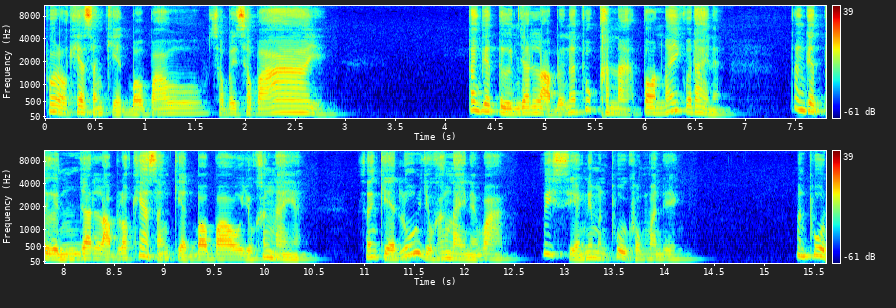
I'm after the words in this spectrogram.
พวกเราแค่สังเกตเบาๆ สบายๆ ตั้งแต่ตื่นยันหลับเลยนะ ทุกขณะตอนไหนก็ได้นะตั้งแต่ตื่นยันหลับเราแค่สังเกตเบาๆ อยู่ข้างในอะ สังเกตรู้อยู่ข้างในเนี่ยว่าเฮ้ยเสียงนี่มันพูดของมันเอง มันพูด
